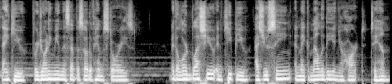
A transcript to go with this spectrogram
Thank you for joining me in this episode of Hymn Stories. May the Lord bless you and keep you as you sing and make melody in your heart to Him.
